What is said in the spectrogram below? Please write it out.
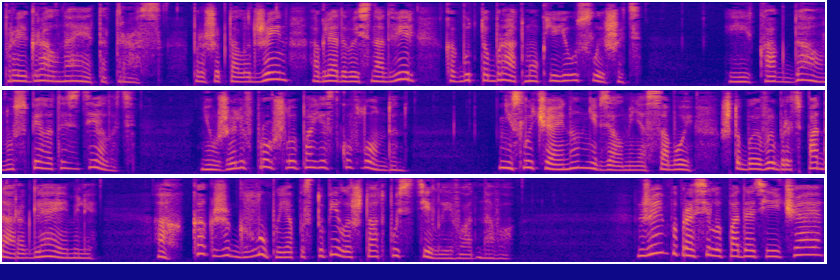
проиграл на этот раз?» — прошептала Джейн, оглядываясь на дверь, как будто брат мог ее услышать. «И когда он успел это сделать? Неужели в прошлую поездку в Лондон?» Не случайно он не взял меня с собой, чтобы выбрать подарок для Эмили. Ах, как же глупо я поступила, что отпустила его одного. Джейн попросила подать ей чая,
